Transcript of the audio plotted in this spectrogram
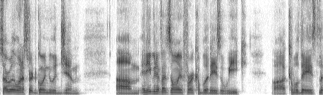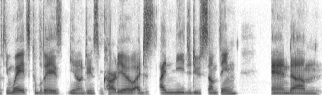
so I really want to start going to a gym. Um, and even if it's only for a couple of days a week, uh, a couple of days lifting weights, a couple of days, you know, doing some cardio, I just, I need to do something. And, um,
